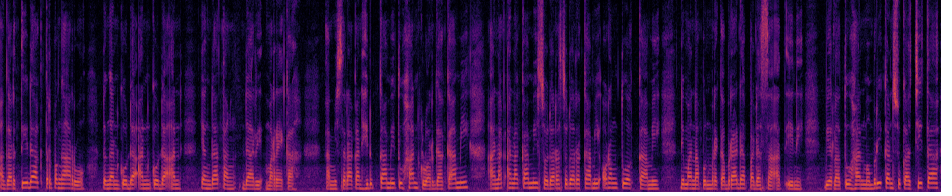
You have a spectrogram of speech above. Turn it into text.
agar tidak terpengaruh dengan godaan-godaan yang datang dari mereka. Kami serahkan hidup kami Tuhan, keluarga kami, anak-anak kami, saudara-saudara kami, orang tua kami, di mana pun mereka berada pada saat ini. Biarlah Tuhan memberikan sukacita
